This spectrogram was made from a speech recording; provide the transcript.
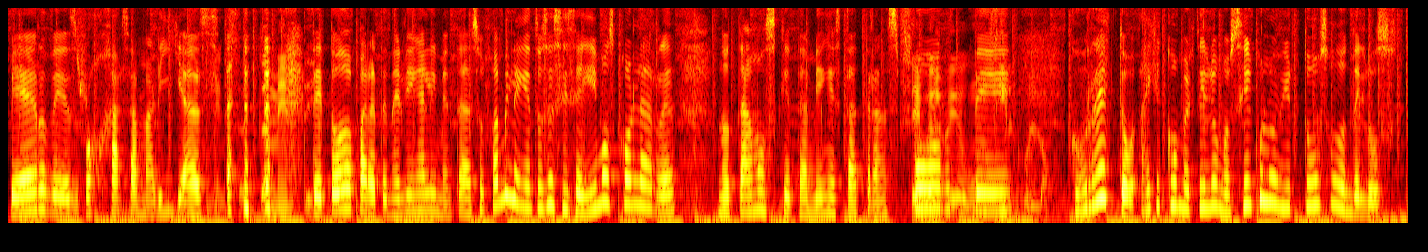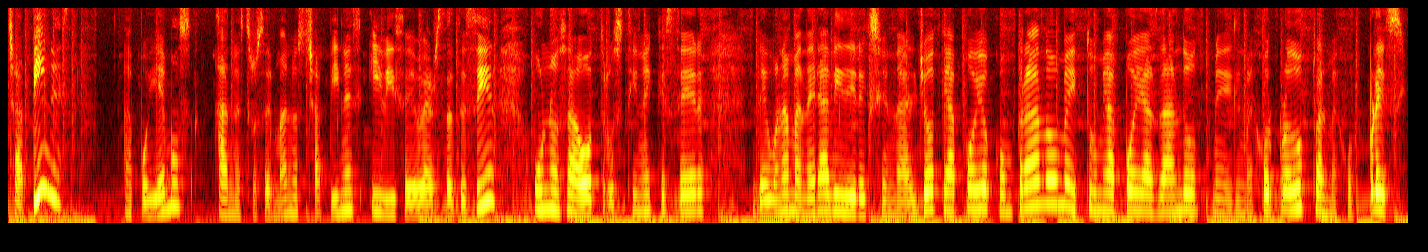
verdes, rojas, amarillas, de todo para tener bien alimentada a su familia. Y entonces si seguimos con la red, notamos que también está transporte. Se un círculo. Correcto, hay que convertirlo en un círculo virtuoso donde los chapines apoyemos a nuestros hermanos chapines y viceversa, es decir, unos a otros. Tiene que ser de una manera bidireccional. Yo te apoyo comprándome y tú me apoyas dándome el mejor producto al mejor precio.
